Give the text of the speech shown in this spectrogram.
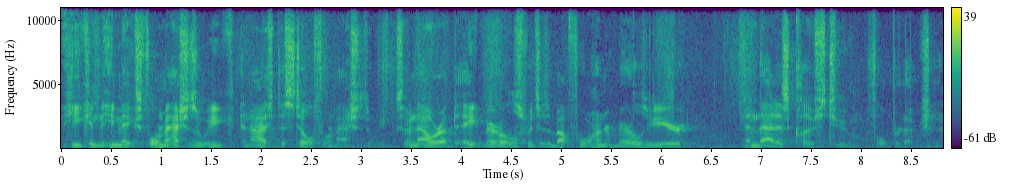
He can he makes four mashes a week, and I distill four mashes a week. So now we're up to eight barrels, which is about 400 barrels a year, and that is close to full production.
